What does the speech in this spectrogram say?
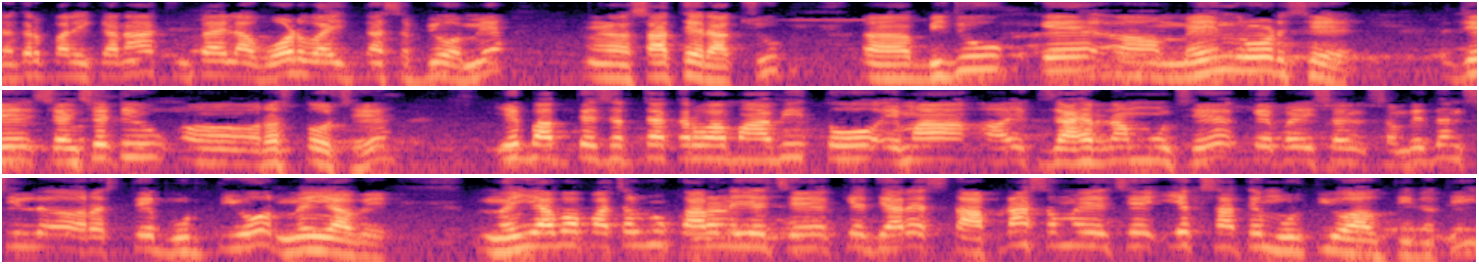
નગરપાલિકાના ચૂંટાયેલા વોર્ડ વાઇઝના સભ્યો અમે સાથે રાખશું. બીજું કે મેઇન રોડ છે, જે સેન્સિટિવ રસ્તો છે, એ બાબતે ચર્ચા કરવામાં આવી તો એમાં એક જાહેરનામું છે કે ભાઈ સંવેદનશીલ રસ્તે મૂર્તિઓ નહીં આવે. નહીં આવવા પાછળનું કારણ એ છે કે જ્યારે સ્થાપના સમયે છે, એક સાથે મૂર્તિઓ આવતી નથી.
